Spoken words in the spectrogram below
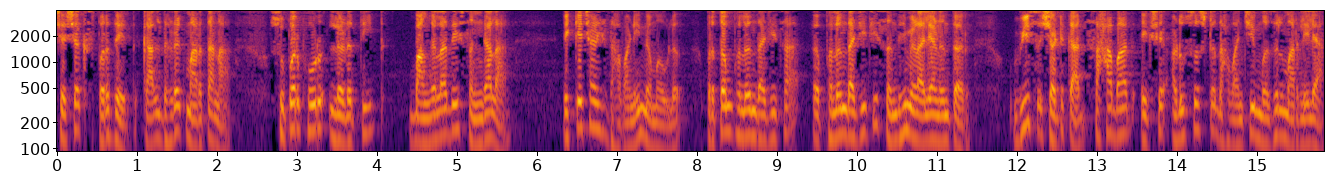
चषक स्पर्धेत काल धडक मारताना सुपर फोर लढतीत बांगलादेश संघाला एक्केचाळीस धावांनी नमवलं. प्रथम फलंदाजीचा फलंदाजीची संधी मिळाल्यानंतर वीस षटकात सहा बाद एकशे अडुसष्ट धावांची मजल मारलेल्या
